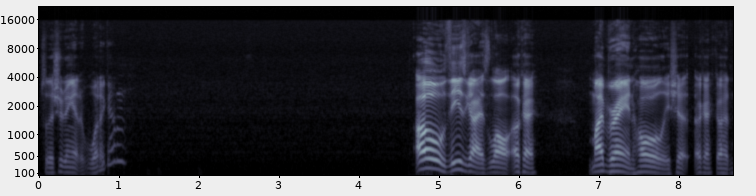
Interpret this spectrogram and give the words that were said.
So they're shooting at what again? Oh, these guys, lol. Okay. My brain, holy shit. Okay, go ahead.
